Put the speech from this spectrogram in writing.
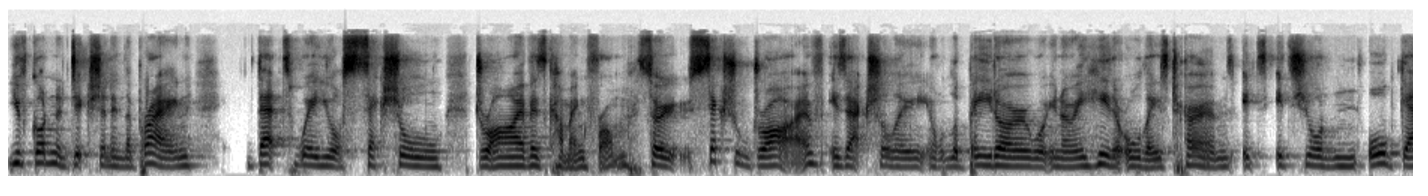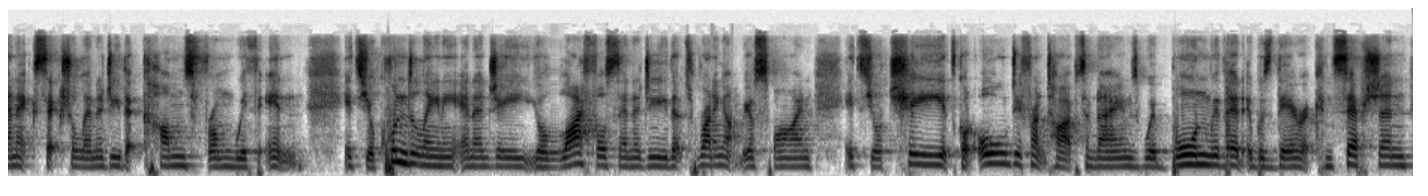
you've got an addiction in the brain that's where your sexual drive is coming from. So sexual drive is actually or libido, or you know, you hear all these terms. It's it's your organic sexual energy that comes from within. It's your kundalini energy, your life force energy that's running up your spine. It's your chi. It's got all different types of names. We're born with it. It was there at conception.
